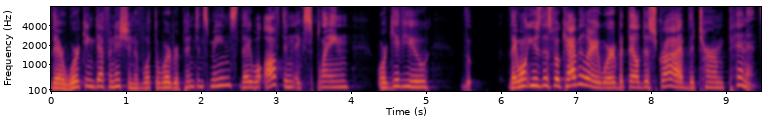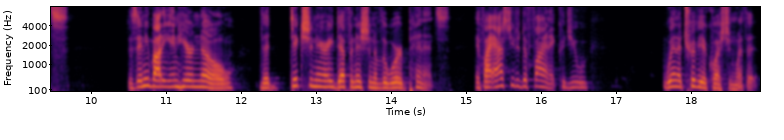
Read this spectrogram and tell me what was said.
their working definition of what the word repentance means, they will often explain or give you they won't use this vocabulary word, but they'll describe the term penance. Does anybody in here know the dictionary definition of the word penance? If I asked you to define it, could you win a trivia question with it?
